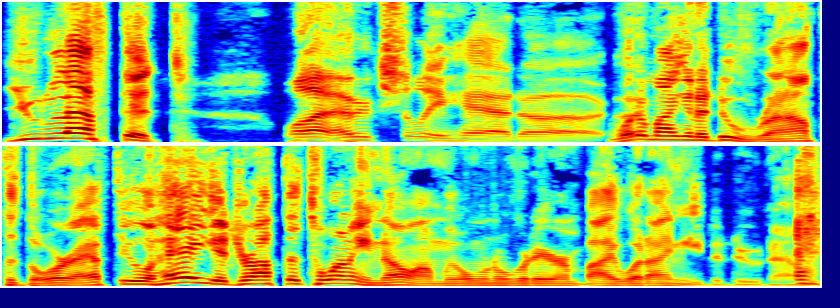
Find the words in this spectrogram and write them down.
You left it. Well, I actually had uh What am I gonna do? Run out the door after you? Hey, you dropped the twenty. No, I'm going over there and buy what I need to do now. You're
